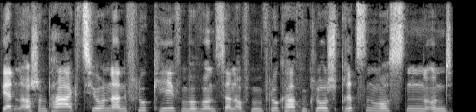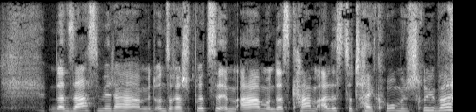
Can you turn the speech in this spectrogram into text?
wir hatten auch schon ein paar Aktionen an Flughäfen, wo wir uns dann auf dem Flughafen Klo spritzen mussten und, dann saßen wir da mit unserer Spritze im Arm und das kam alles total komisch rüber.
